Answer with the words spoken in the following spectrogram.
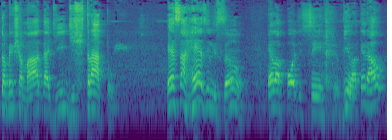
também chamada de distrato. Essa resilição, ela pode ser bilateral,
